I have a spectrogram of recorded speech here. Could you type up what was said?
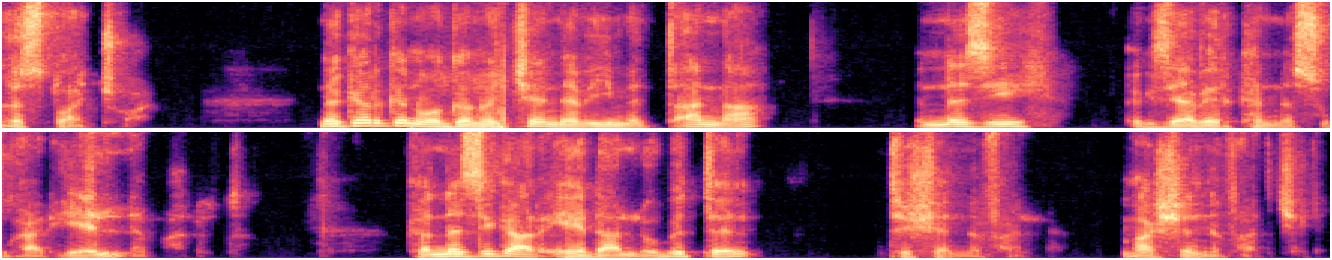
ገዝቷቸዋል። ነገር ግን ወገኖቼ ነቢይ መጣና እነዚህ እግዚአብሔር ከነሱ ጋር የለም አሉት። ከነዚህ ጋር እሄዳለሁ ብትል ትሸንፋል፣ ማሸነፍ አትችልም።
